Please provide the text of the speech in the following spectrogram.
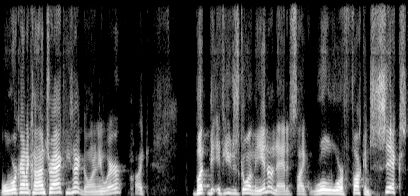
we'll work on a contract. He's not going anywhere. Like, but if you just go on the internet, it's like World War fucking six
